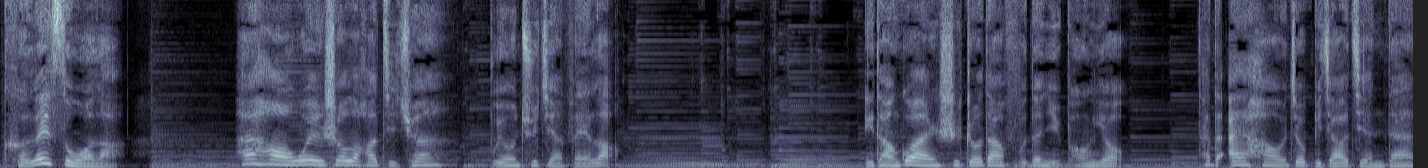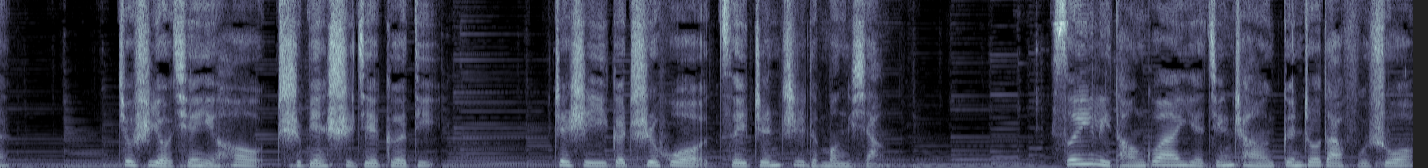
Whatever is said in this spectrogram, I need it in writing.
可累死我了。还好我也瘦了好几圈，不用去减肥了。”李唐冠是周大福的女朋友，她的爱好就比较简单，就是有钱以后吃遍世界各地。这是一个吃货最真挚的梦想，所以李唐冠也经常跟周大福说，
